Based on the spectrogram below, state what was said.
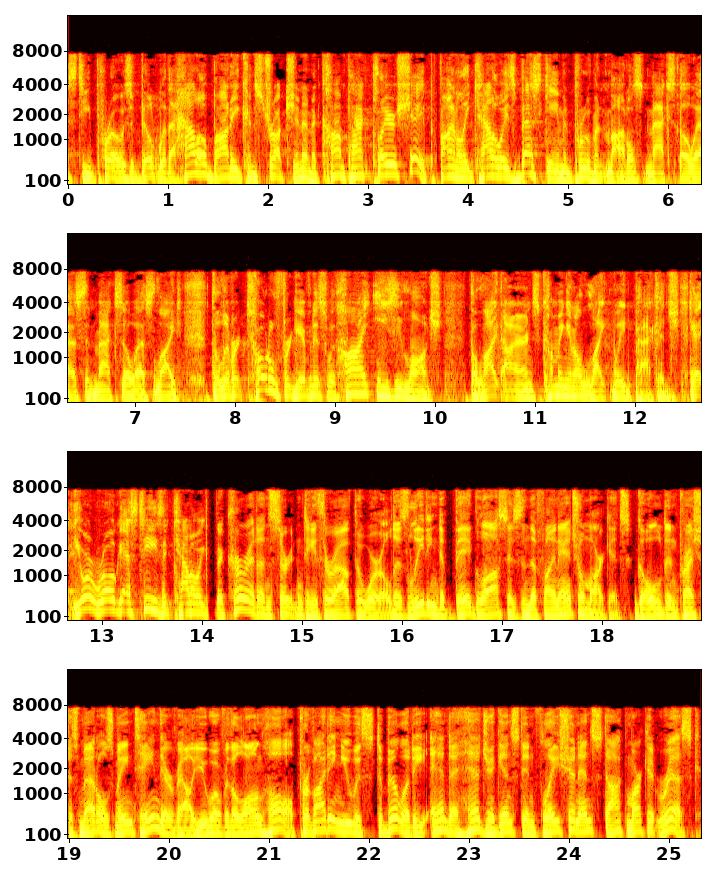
ST Pros built with a hollow body construction and a compact player shape. Finally, Callaway's best game improvement models, Max OS and Max OS Lite, deliver total forgiveness with high, easy launch. The light irons coming in a lightweight package. Get your Rogue STs at Callaway. The current uncertainty throughout the world is leading to big losses in the financial markets. Gold and precious metals maintain their value over the long haul, providing you with stability and a hedge against inflation and stock market risk.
